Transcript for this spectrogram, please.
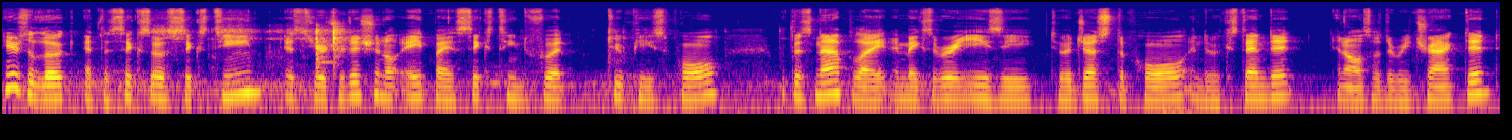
Here's a look at the 6016. It's your traditional 8 by 16 foot two-piece pole. With the snap Snaplite, it makes it very easy to adjust the pole and to extend it and also to retract it.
